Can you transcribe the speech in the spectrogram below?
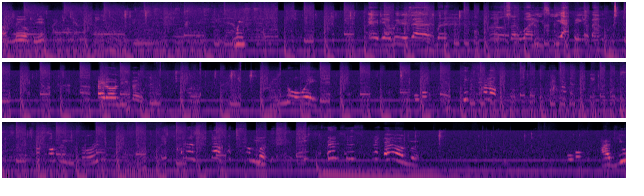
a little bit. We. AJ, we his ass, bro. I don't know why he's yapping about. I don't either. No way. He's trying to. What the fuck are you doing? He's trying to spam. He's trying to spam. Have you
